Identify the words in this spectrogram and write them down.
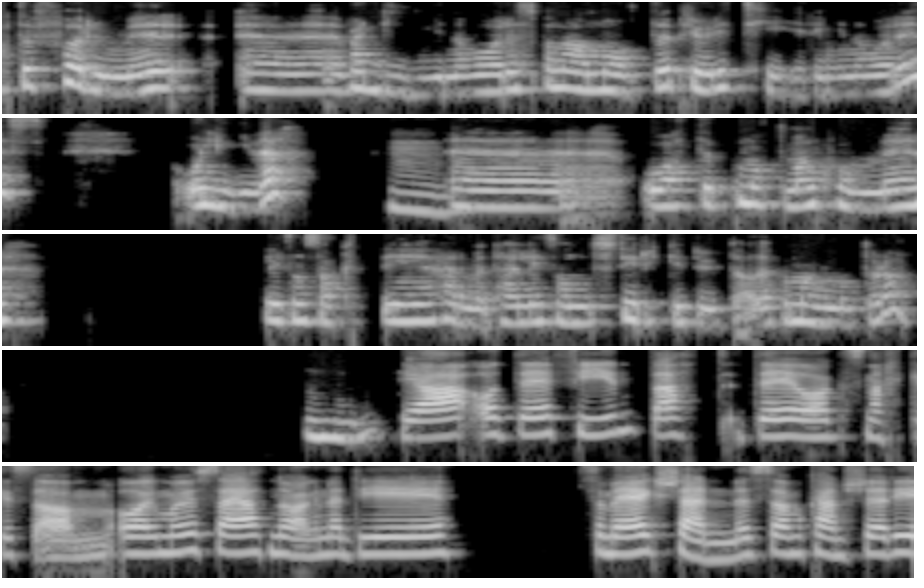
at det former eh, verdiene våre på en annen måte, prioriteringene våre og livet. Mm. Eh, og at det, på en måte man kommer litt sånn sagt i hermetegn litt sånn styrket ut av det på mange måter, da. Mm. Ja, og det er fint at det òg snakkes om. Og jeg må jo si at noen av de som jeg kjenner som kanskje de,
